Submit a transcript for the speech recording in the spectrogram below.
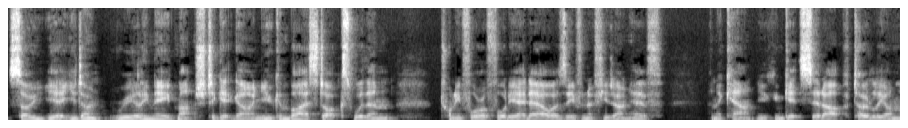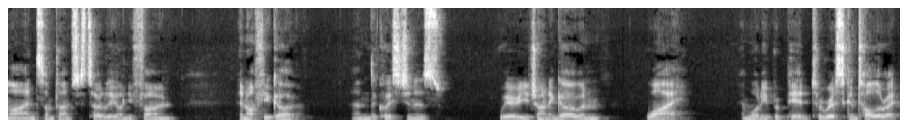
So yeah, you don't really need much to get going. You can buy stocks within 24 or 48 hours even if you don't have an account. You can get set up totally online, sometimes it's totally on your phone, and off you go. And the question is, where are you trying to go and why? And what are you prepared to risk and tolerate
